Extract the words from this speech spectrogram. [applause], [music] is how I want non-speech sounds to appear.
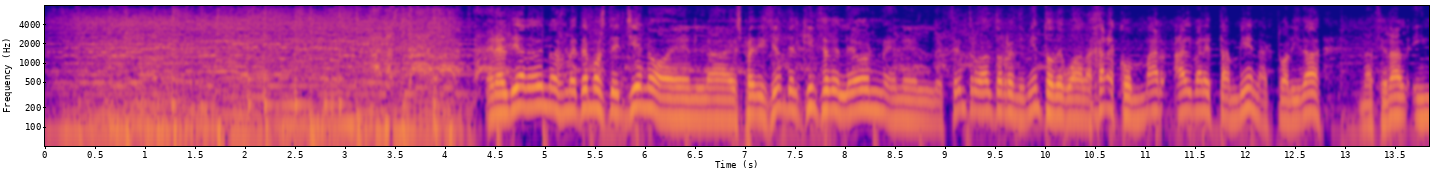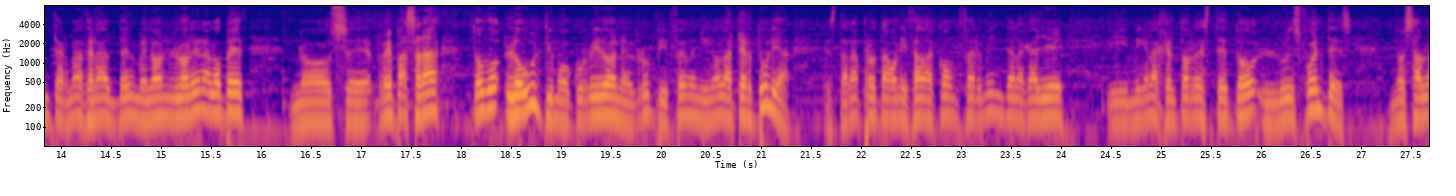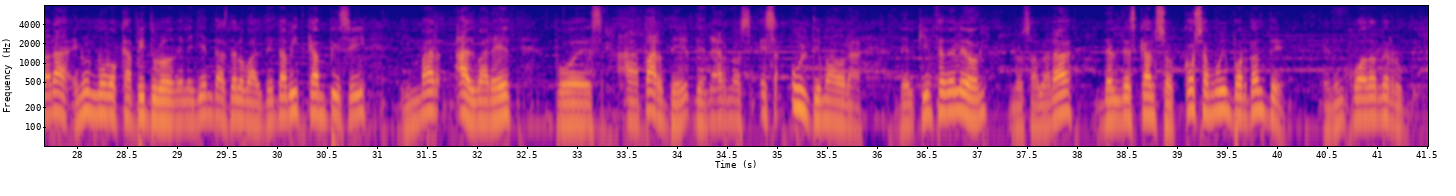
En el día de hoy nos metemos de lleno en la expedición del 15 del León en el Centro de Alto Rendimiento de Guadalajara con Mar Álvarez también, actualidad nacional internacional del melón. Lorena López nos eh, repasará todo lo último ocurrido en el rugby femenino. La tertulia estará protagonizada con Fermín de la Calle y Miguel Ángel Torres Teto. Luis Fuentes nos hablará en un nuevo capítulo de Leyendas del Oval de David Campisi y Mar Álvarez. Pues aparte de darnos esa última hora del 15 de León, nos hablará del descanso, cosa muy importante en un jugador de rugby.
